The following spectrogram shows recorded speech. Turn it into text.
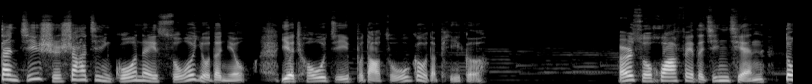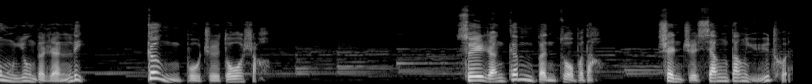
但即使杀尽国内所有的牛，也筹集不到足够的皮革，而所花费的金钱、动用的人力，更不知多少。虽然根本做不到，甚至相当愚蠢，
